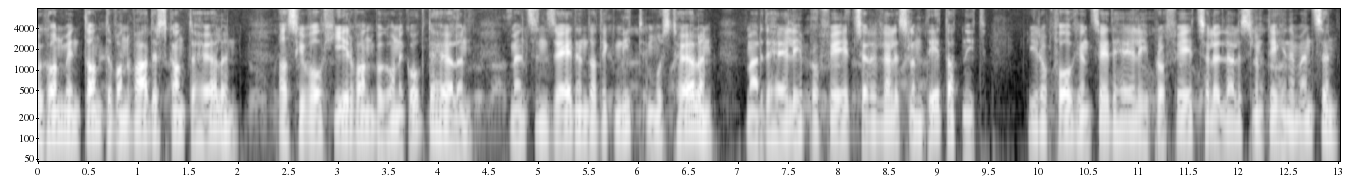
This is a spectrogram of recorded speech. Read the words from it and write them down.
begon mijn tante van vaderskant te huilen. Als gevolg hiervan begon ik ook te huilen. Mensen zeiden dat ik niet moest huilen, maar de heilige profeet sallallahu deed dat niet. Hierop volgend zei de heilige profeet sallallahu tegen de mensen,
